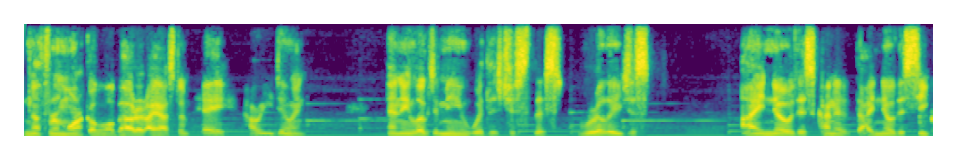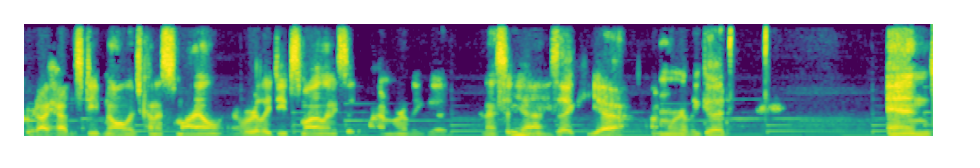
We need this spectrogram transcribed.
nothing remarkable about it. I asked him, "Hey, how are you doing?" And he looked at me with this just this really just I know this kind of I know the secret. I have this deep knowledge kind of smile, a really deep smile, and he said, "I'm really good." And I said, mm. "Yeah." He's like, "Yeah, I'm really good." And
